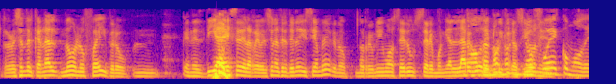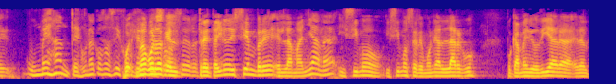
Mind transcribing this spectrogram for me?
Reversión del canal, no, no fue ahí, pero mm, en el día ese de la reversión, el 31 de diciembre, que nos, reunimos a hacer un ceremonial largo de purificación. No, fue como de un mes antes, una cosa así. Fue, yo me acuerdo que el 31 de diciembre, en la mañana, hicimos, hicimos ceremonial largo, porque a mediodía era, era, el,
